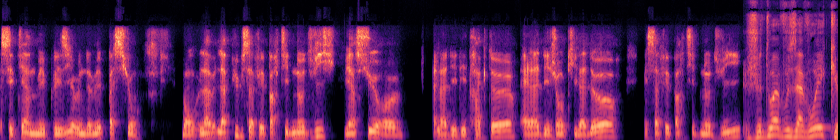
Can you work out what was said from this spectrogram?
c'était un de mes plaisirs, une de mes passions. Bon, la, la pub, ça fait partie de notre vie. Bien sûr, elle a des détracteurs, elle a des gens qui l'adorent, mais ça fait partie de notre vie. Je dois vous avouer que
